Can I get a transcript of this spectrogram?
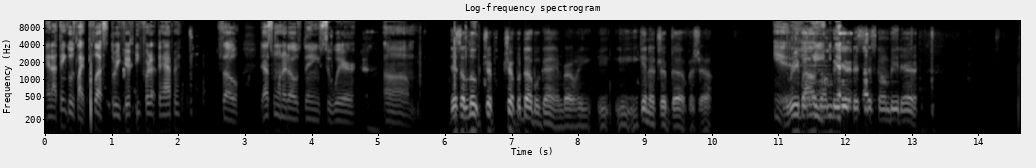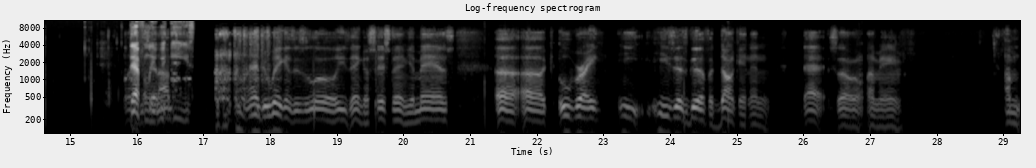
and I think it was like plus 350 for that to happen. So that's one of those things to where, um, This a Luke trip, triple double game, bro. He he he, getting a tripped up for sure. yeah, The rebounds he- gonna be there. This is gonna be there. Like definitely said, with ease. Andrew Wiggins is a little he's inconsistent. Your man's uh uh Oubre, he he's just good for dunking and that. So I mean I'm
